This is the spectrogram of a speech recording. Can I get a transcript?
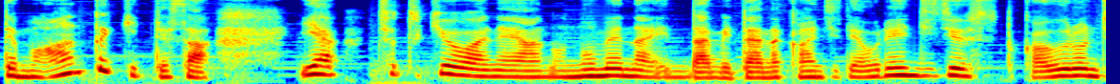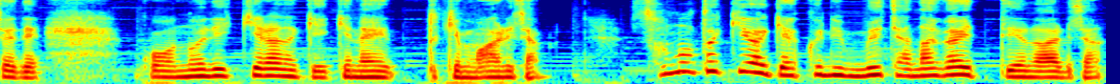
でもあの時ってさ、いや、ちょっと今日はね、あの、飲めないんだみたいな感じで、オレンジジュースとかウーロン茶で、こう乗り切らなきゃいけない時もあるじゃん。その時は逆にめちゃ長いっていうのあるじゃん。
